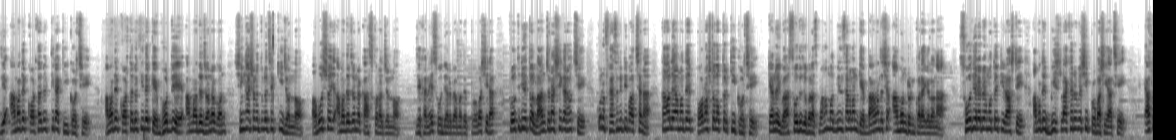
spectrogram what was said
যে আমাদের কর্তা ব্যক্তিরা কী করছে? আমাদের কর্তা ব্যক্তিদেরকে ভোট দিয়ে আমাদের জনগণ সিংহাসনে তুলেছে কি জন্য? অবশ্যই আমাদের জন্য কাজ করার জন্য। যেখানে সৌদি আরবে আমাদের প্রবাসীরা প্রতিনিয়ত লাঞ্ছনার শিকার হচ্ছে, কোনো ফ্যাসিলিটি পাচ্ছে না, তাহলে আমাদের পররাষ্ট্র দপ্তর কি করছে? কেনই বা সৌদি যুবরাজ মোহাম্মদ বিন সালমানকে বাংলাদেশে আমন্ত্রণ করা গেল না? সৌদি আরবের মতো একটি রাষ্ট্রে আমাদের বিশ লাখেরও বেশি প্রবাসী আছে। এত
